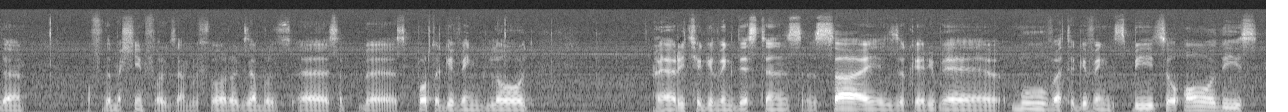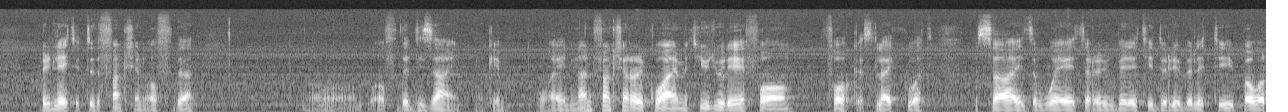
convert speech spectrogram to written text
the of the machine for example. For example uh, sup support a giving load uh, reach a giving distance size okay uh, move at a giving speed. So all these related to the function of the uh, of the design okay. While non-functional requirement usually form focus like what size the weight the reliability durability power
